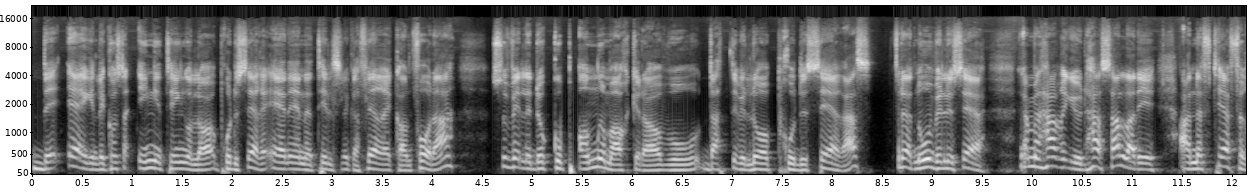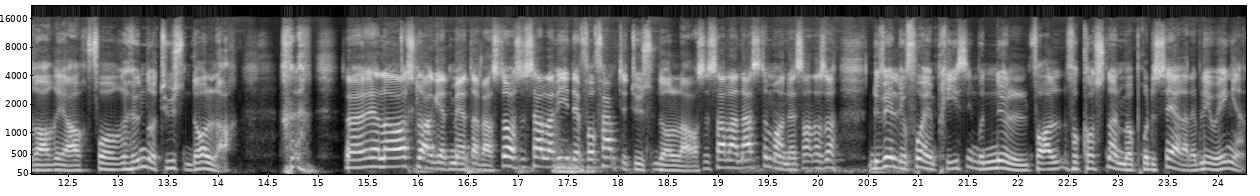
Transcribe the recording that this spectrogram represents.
det egentlig koster ingenting å la, produsere én en enhet til, slik at flere kan få det, så vil det dukke opp andre markeder hvor dette vil da produseres. Fordi at Noen vil jo se ja, men herregud, her selger de NFT-Ferrarier for 100 000 dollar. så, la oss et metervers, da, så selger vi det for 50 000 dollar. og så selger nestemann det. Altså, du vil jo få en prising på null, for, all, for kostnaden med å produsere det blir jo ingen.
